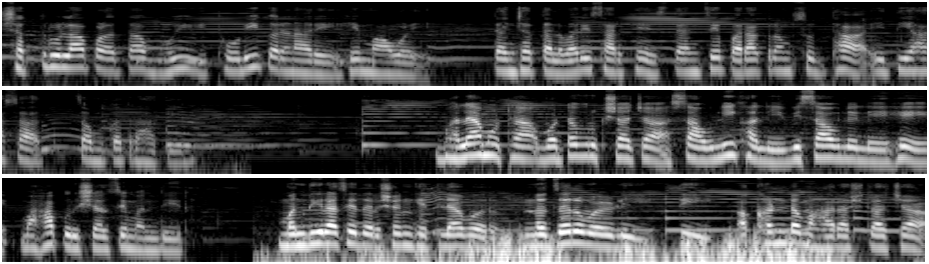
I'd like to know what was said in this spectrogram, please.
शत्रूला पळता भुई थोडी करणारे हे मावळे. त्यांच्या तलवारीसारखेच त्यांचे पराक्रमसुद्धा इतिहासात चमकत राहतील. भल्या मोठ्या वटवृक्षाच्या सावलीखाली विसावलेले हे महापुरुषाचे मंदिर. मंदिराचे दर्शन घेतल्यावर नजर वळली ती अखंड महाराष्ट्राच्या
